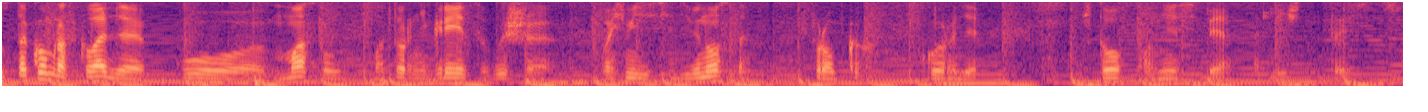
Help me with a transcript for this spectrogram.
вот в таком раскладе по маслу мотор не греется выше 80-90 в пробках в городе, что вполне себе отлично. То есть,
